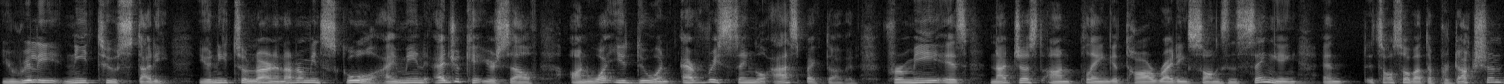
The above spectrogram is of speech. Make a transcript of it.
You really need to study. You need to learn. And i don't mean school. I mean educate yourself on what you do in every single aspect of it. For me is not just on playing guitar writing songs and singing. And it's also about the production.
